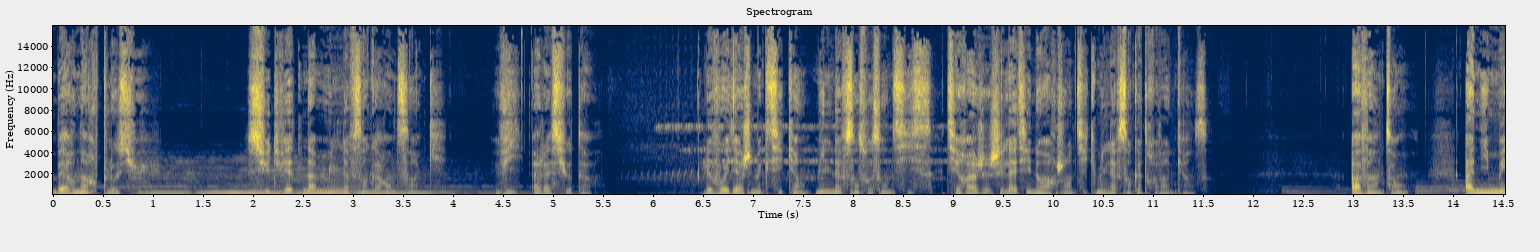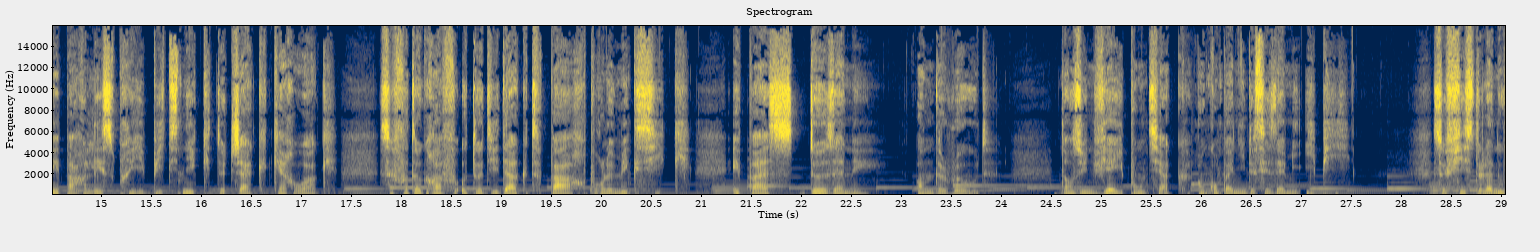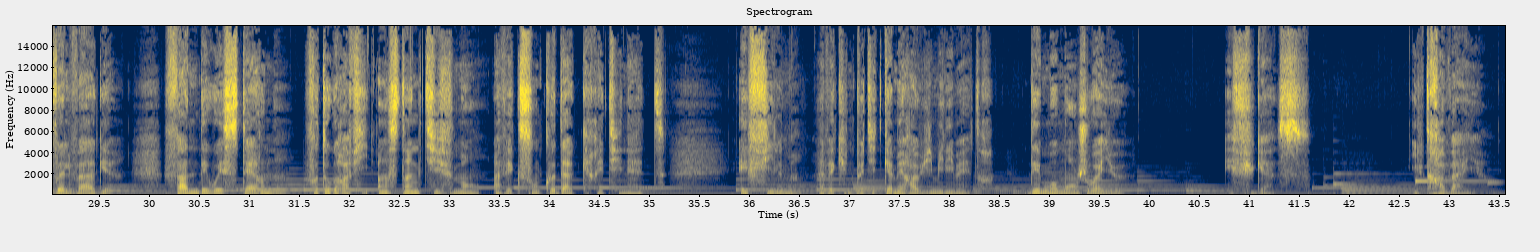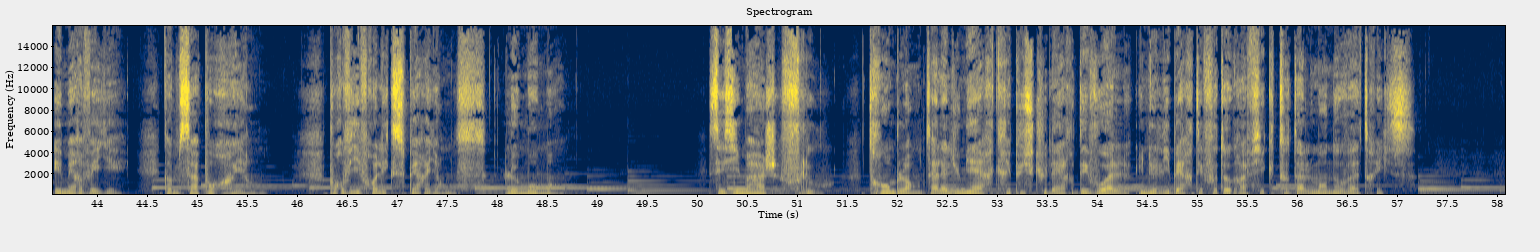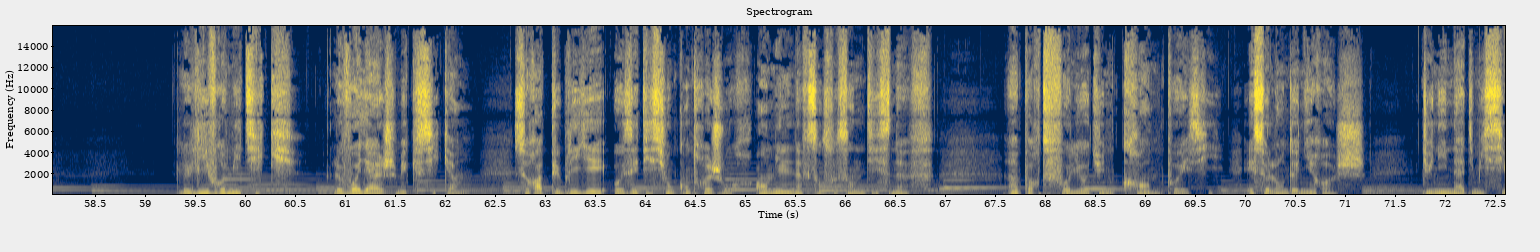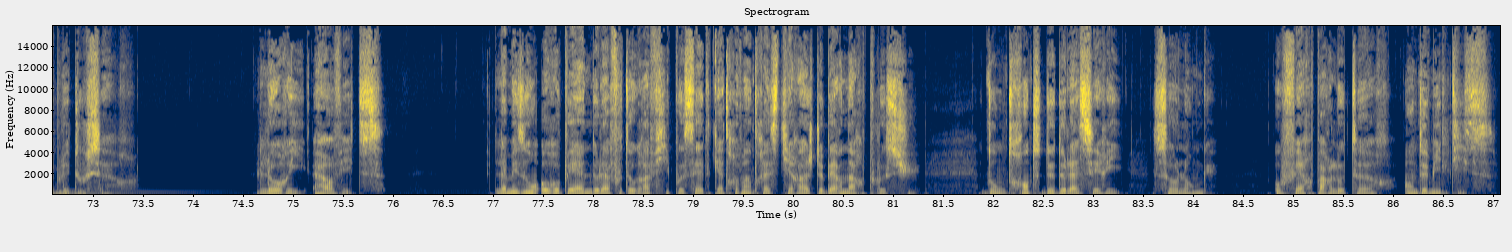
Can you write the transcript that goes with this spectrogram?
Bernard Plossu, Sud-Vietnam 1945, vie à La Ciotat. Le voyage mexicain 1966, tirage gélatino-argentique 1995. À 20 ans, animé par l'esprit beatnik de Jack Kerouac, ce photographe autodidacte part pour le Mexique et passe deux années on the road dans une vieille Pontiac en compagnie de ses amis hippies. Ce fils de la nouvelle vague, fan des westerns, photographie instinctivement avec son Kodak rétinette et filme avec une petite caméra 8 mm des moments joyeux et fugaces. Il travaille, émerveillé, comme ça pour rien, pour vivre l'expérience, le moment. Ces images floues, tremblantes à la lumière crépusculaire dévoilent une liberté photographique totalement novatrice. Le livre mythique, Le voyage mexicain, sera publié aux éditions Contre-jour en 1979, un portfolio d'une grande poésie et selon Denis Roche, d'une inadmissible douceur. Laurie Hurwitz. La Maison européenne de la photographie possède 93 tirages de Bernard Plossu, dont 32 de la série So Long, offerts par l'auteur en 2010.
